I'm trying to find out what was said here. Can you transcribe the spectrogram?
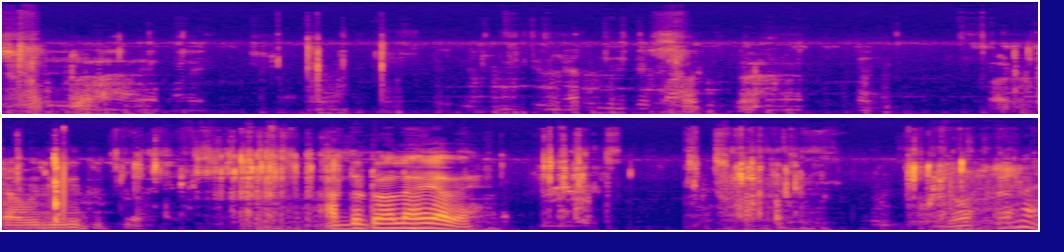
ছটা সাতটা। আটটা ওইদিকে দুটো। আর দুটো হলে হয়ে যাবে? দশটা না?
